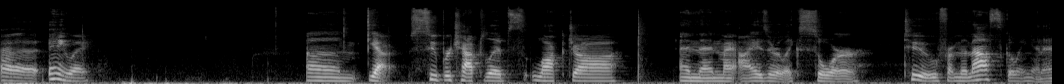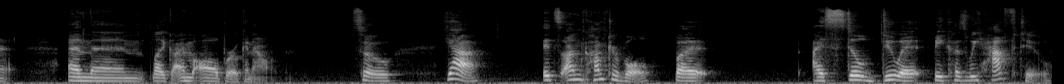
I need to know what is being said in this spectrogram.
uh, anyway, um, yeah, super chapped lips, lockjaw, and then my eyes are like sore too from the mask going in it, and then like I'm all broken out. So yeah, it's uncomfortable, but I still do it because we have to.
